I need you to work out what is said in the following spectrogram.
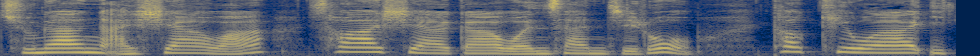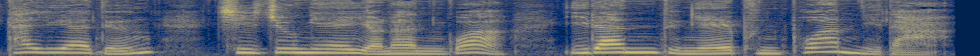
중앙아시아와 서아시아가 원산지로 터키와 이탈리아 등 지중해 연안과 이란 등에 분포합니다.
